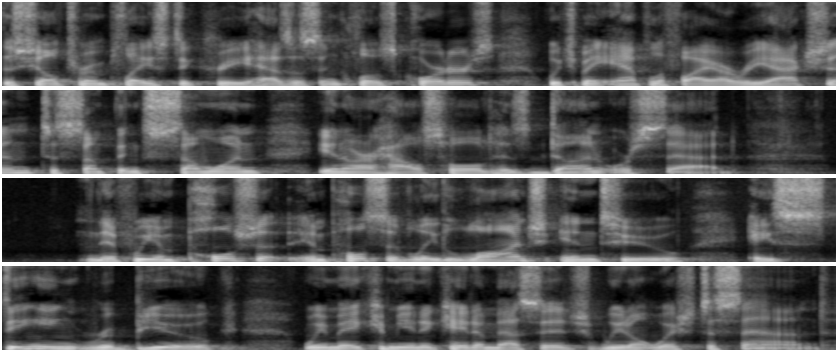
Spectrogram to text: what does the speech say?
the shelter in place decree has us in close quarters, which may amplify our reaction to something someone in our household has done or said. And if we impulsively launch into a stinging rebuke, we may communicate a message we don't wish to send.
